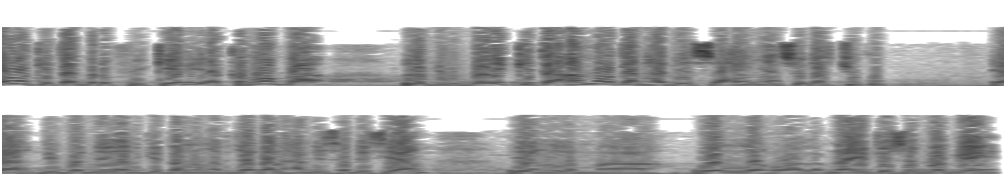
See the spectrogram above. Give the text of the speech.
Kalau kita berpikir ya kenapa? Lebih baik kita amalkan hadis sahih yang sudah cukup ya dibandingkan kita mengerjakan hadis-hadis yang yang lemah wallahu alam. Nah, itu sebagai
